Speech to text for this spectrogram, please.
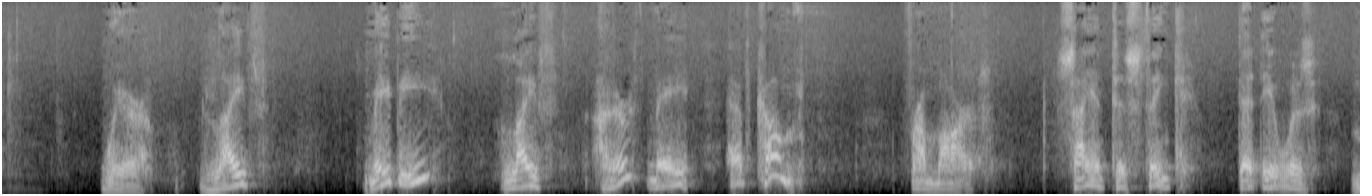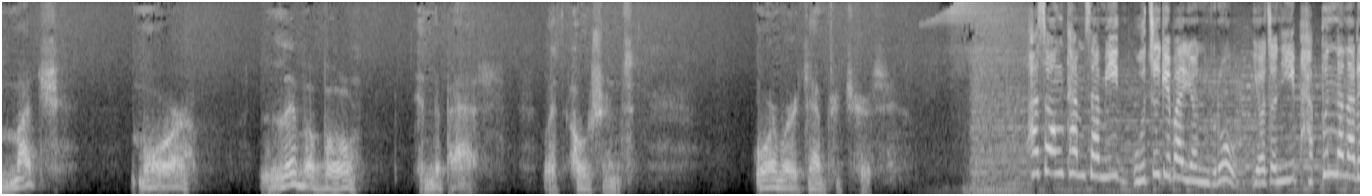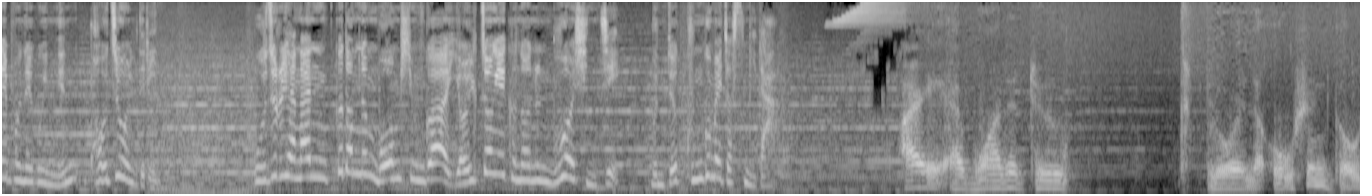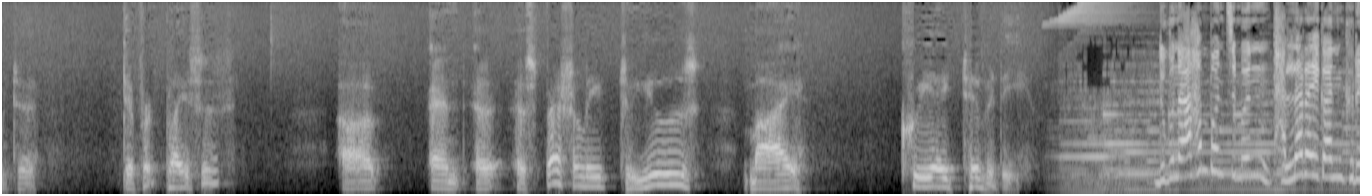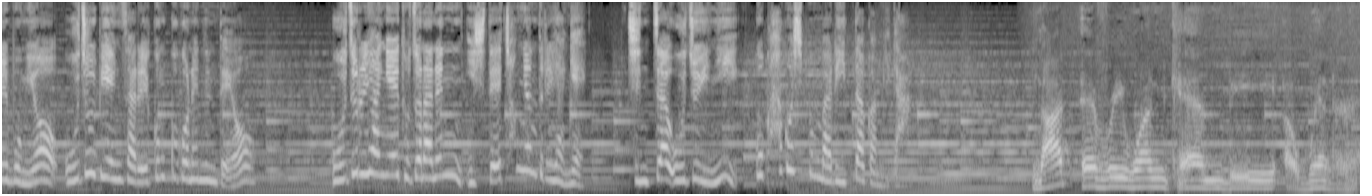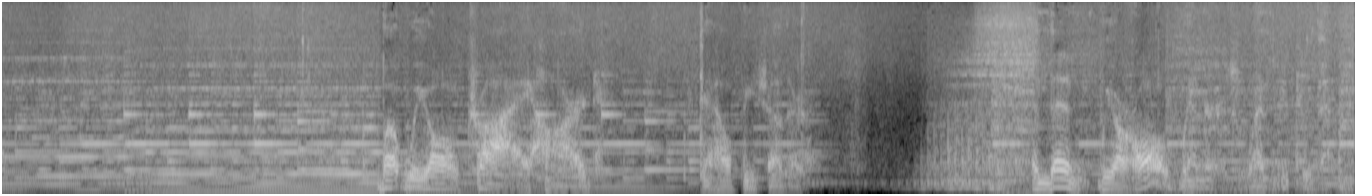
where life, maybe life on Earth may have come from Mars. Scientists think that it was much more livable in the past with oceans, warmer temperatures. 화성 탐사 및 우주 개발 연구로 여전히 바쁜 나날을 보내고 있는 버즈 올드린. 우주를 향한 끝없는 모험심과 열정의 근원은 무엇인지 문득 궁금해졌습니다. I have wanted to explore in the ocean, go to different places, uh, and uh, especially to use my creativity. 누구나 한 번쯤은 달나라에 간 그를 보며 우주 비행사를 꿈꾸곤 했는데요. 우주를 향해 도전하는 이 시대 청년들을 향해 진짜 우주인이 꼭 하고 싶은 말이 있다고 합니다. Not everyone can be a winner, but we all try hard to help each other. And then we are all winners when we do that.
